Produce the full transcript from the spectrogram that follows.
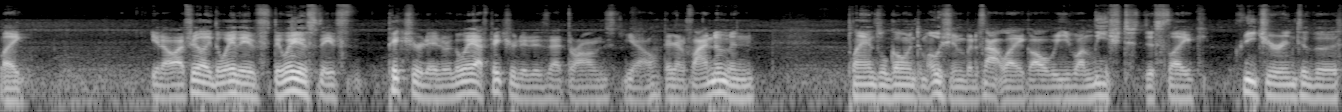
like you know, I feel like the way they've the way they've pictured it, or the way I've pictured it, is that Thrawn's, you know, they're gonna find him and plans will go into motion. But it's not like oh, we've unleashed this like creature into the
